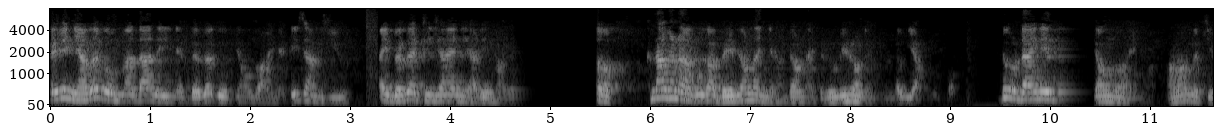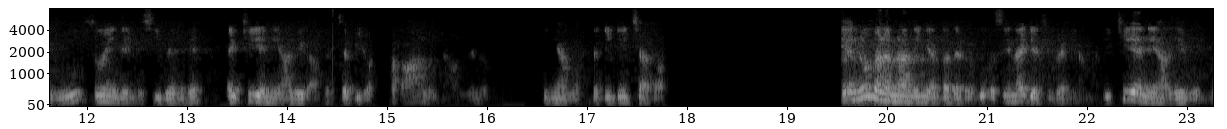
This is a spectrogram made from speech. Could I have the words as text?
အဲ့ဒီညာဘက်ကိုမှတ်သားနေနေဘယ်ဘက်ကိုပြောင်းသွားရင်ကိစ္စမရှိဘူးအဲ့ဘယ်ဘက်ထင်ရှားတဲ့နေရာလေးမှာပဲ တော့ခဏခဏကိုကဘယ်ပြောင်းလိုက်ညာပြောင်းလိုက်ဒီလိုလေးတော့လည်းမလုပ်ရဘူးပေါ့သူ့အတိုင်းလေးပြောင်းသွားရင်ဘာမှမဖြစ်ဘူးစိုးရင်လေးမရှိပဲနဲ့အဲ့ထိရဲ့နေရာလေးကပဲဆက်ပြီးတော့ပါလို့ဒါဦးဇင်းတို့ဒီနေရာမှာတတိတိချက်တော့ဒီအနုမရဏနည်းနဲ့ပတ်သက်လို့အခုအစဉ်လိုက်တယ်ဆိုတဲ့နေရာမှာဒီထိရဲ့နေရာလေးကိုမ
